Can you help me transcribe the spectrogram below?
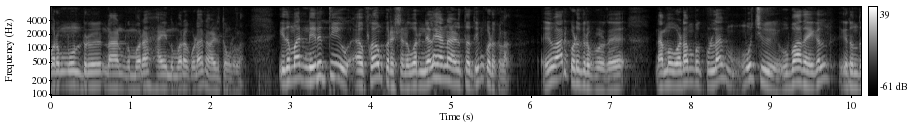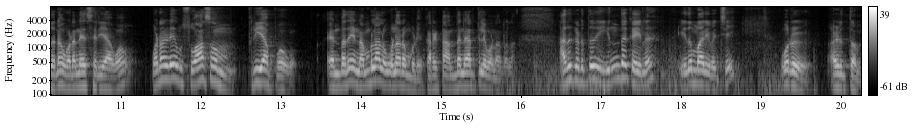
ஒரு மூன்று நான்கு முறை ஐந்து முறை கூட அழுத்தம் கொடுக்கலாம். இது மாதிரி நிறுத்தி ஃபேம் ப்ரெஷர் ஒரு நிலையான அழுத்தத்தையும் கொடுக்கலாம். இவ்வாறு கொடுக்குற பொழுது நம்ம உடம்புக்குள்ளே மூச்சு உபாதைகள் இருந்ததுன்னா உடனே சரியாகும். உடனே சுவாசம் ஃப்ரீயாக போகும் என்பதை நம்மளால் உணர முடியும். கரெக்டாக அந்த நேரத்தில் உணரலாம். அதுக்கடுத்தது இந்த கையில் இது மாதிரி வச்சு ஒரு அழுத்தம்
